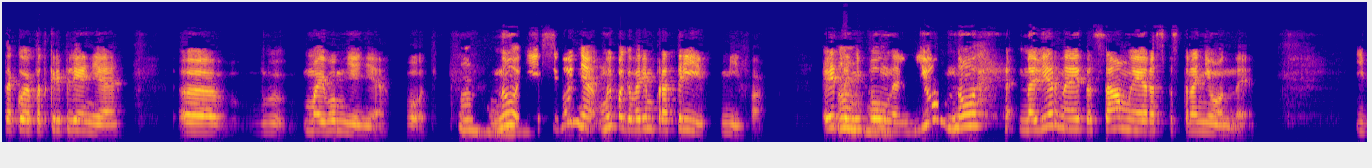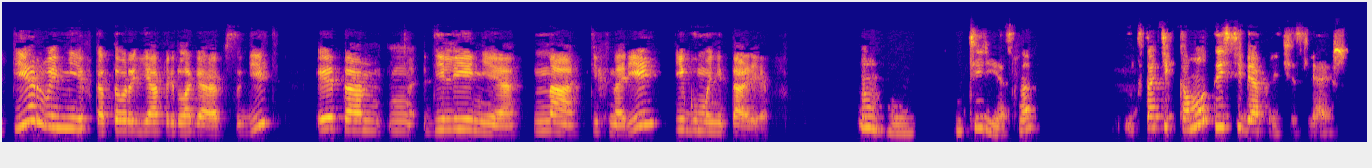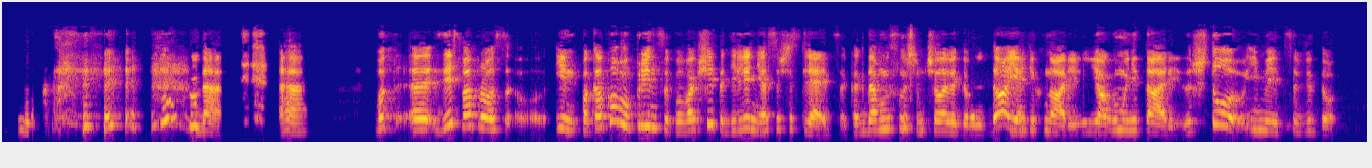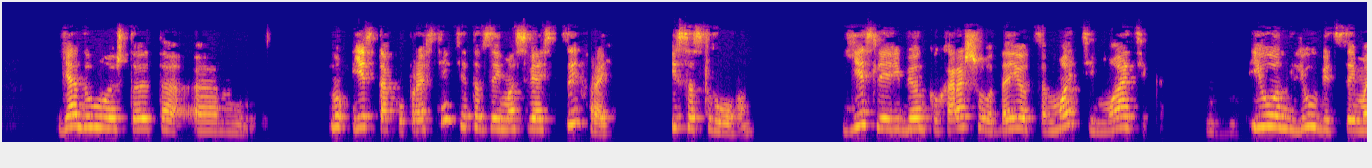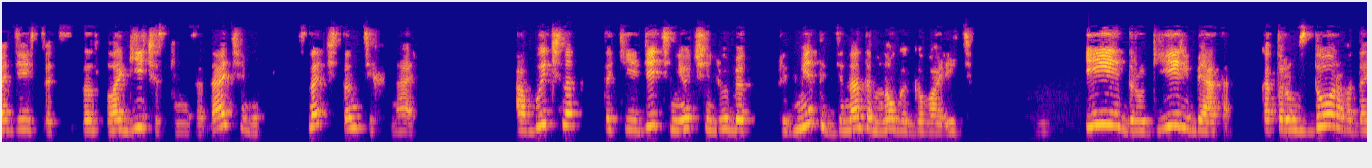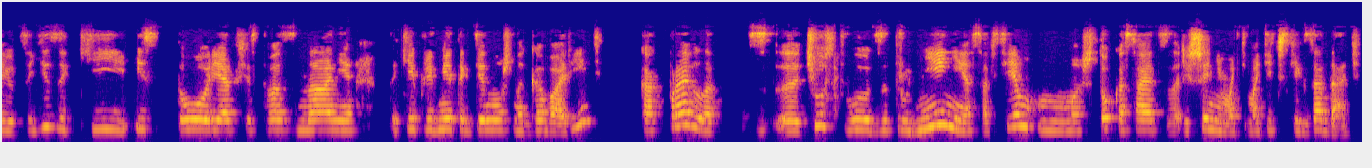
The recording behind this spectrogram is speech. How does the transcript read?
такое подкрепление э, моего мнения. Вот. Угу. Ну и сегодня мы поговорим про три мифа. Это угу. не полный объем, но, наверное, это самые распространенные. И первый миф, который я предлагаю обсудить, это деление на технарей и гуманитариев. Угу. Интересно. Кстати, к кому ты себя причисляешь? Да. Вот э, здесь вопрос, Ин, по какому принципу вообще это деление осуществляется? Когда мы слышим, человек говорит, да, я технарий или я гуманитарий, что имеется в виду? Я думаю, что это, эм, ну, если так упростить, это взаимосвязь с цифрой и со словом. Если ребенку хорошо дается математика, и он любит взаимодействовать с логическими задачами, значит, он технарь. Обычно такие дети не очень любят предметы, где надо много говорить. И другие ребята, которым здорово даются языки, история, обществознание, такие предметы, где нужно говорить, как правило, э, чувствуют затруднения совсем, что касается решения математических задач.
